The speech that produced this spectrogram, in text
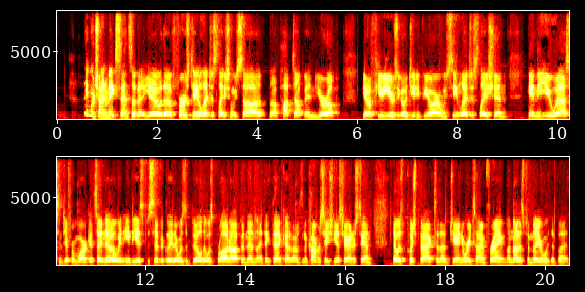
I think we're trying to make sense of it. You know, the first data legislation we saw uh, popped up in Europe, you know, a few years ago, GDPR. We've seen legislation in the US and different markets. I know in India specifically, there was a bill that was brought up, and then I think that got, I was in a conversation yesterday, I understand that was pushed back to the January timeframe. I'm not as familiar with it, but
